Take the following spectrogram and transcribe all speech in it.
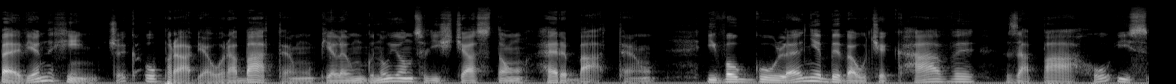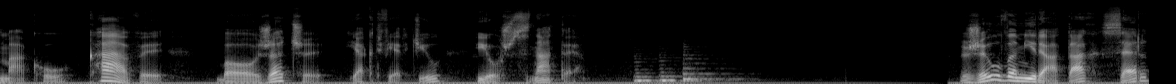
Pewien Chińczyk uprawiał rabatę, pielęgnując liściastą herbatę i w ogóle nie bywał ciekawy zapachu i smaku kawy, bo rzeczy, jak twierdził, już znate. Żył w Emiratach Sir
